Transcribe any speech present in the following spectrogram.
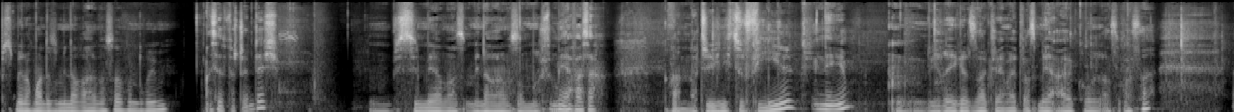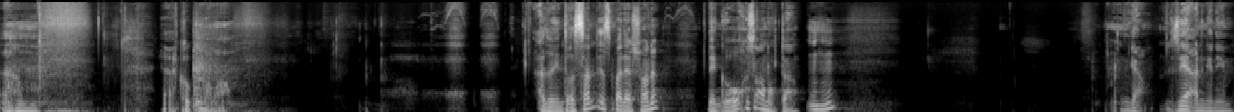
Gibst mir nochmal das Mineralwasser von drüben? Selbstverständlich. Ein bisschen mehr was, Mineralwasser muss schon Mehr Wasser. dran. Natürlich nicht zu viel. Nee. Die Regel sagt ja immer etwas mehr Alkohol als Wasser. Ähm, ja, gucken wir mal. Also interessant ist bei der Schorle, der Geruch ist auch noch da. Mhm. Ja, sehr angenehm.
